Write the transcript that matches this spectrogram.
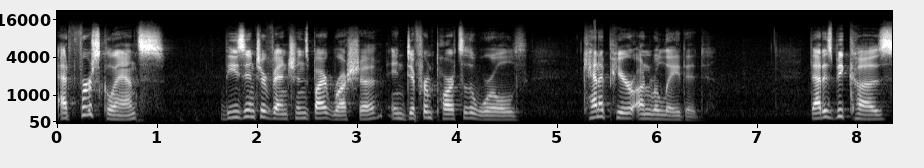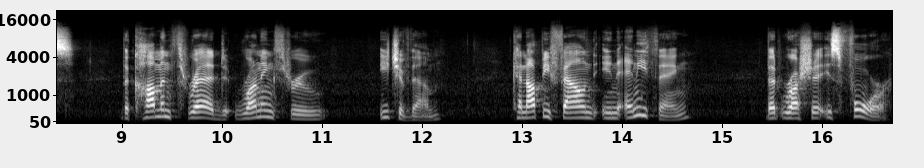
At first glance, these interventions by Russia in different parts of the world can appear unrelated. That is because the common thread running through each of them cannot be found in anything that Russia is for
